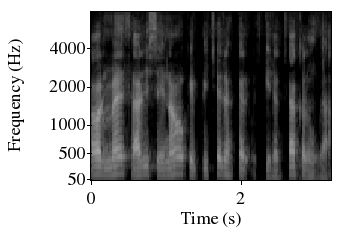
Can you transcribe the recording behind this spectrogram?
और मैं सारी सेनाओं के पीछे रहकर उसकी रक्षा करूँगा।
